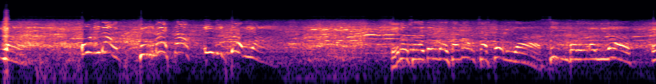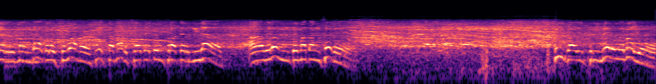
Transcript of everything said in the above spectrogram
Unidad, firmeza y victoria. Que no se detenga esta marcha sólida, símbolo de la unidad, hermandad de los cubanos, esta marcha de confraternidad. Adelante, Matanceros. Viva el primero de mayo.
